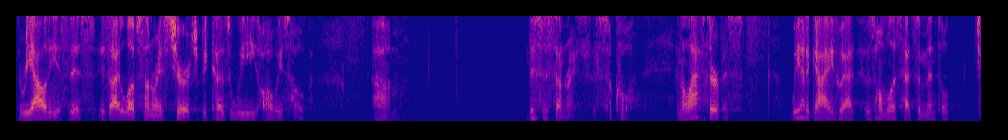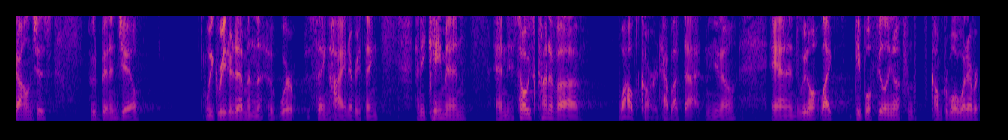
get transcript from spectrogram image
The reality is this, is I love Sunrise Church because we always hope. Um, this is Sunrise. This is so cool. In the last service, we had a guy who had, who was homeless, had some mental challenges, who'd been in jail. We greeted him and we're saying hi and everything. And he came in, and it's always kind of a wild card. How about that? You know? And we don't like people feeling uncomfortable or whatever.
